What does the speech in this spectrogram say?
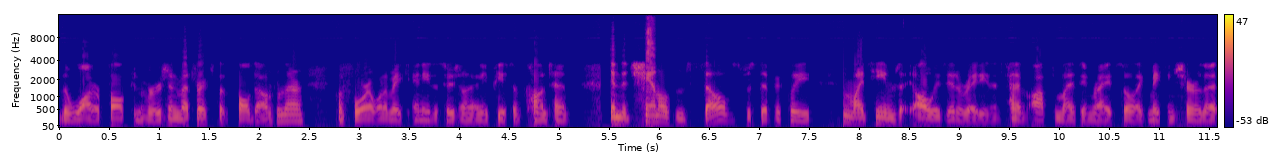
the waterfall conversion metrics that fall down from there before I want to make any decision on any piece of content. In the channels themselves specifically, my team's always iterating and kind of optimizing, right? So like making sure that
